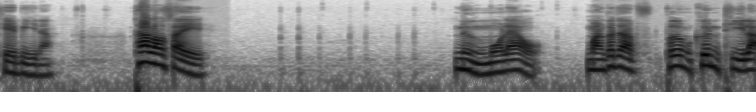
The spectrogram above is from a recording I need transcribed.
KB นะ ถ้าเราใส่1โมเลลมันก็จะเพิ่มขึ้นทีละ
